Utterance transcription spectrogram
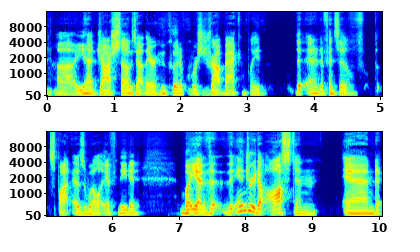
Mm-hmm. Uh, you had Josh Suggs out there who could, of course, mm-hmm. drop back and play in a defensive spot as well if needed. But yeah, the the injury to Austin and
